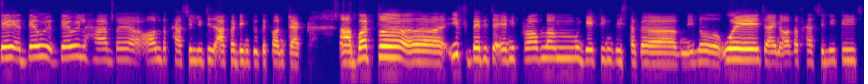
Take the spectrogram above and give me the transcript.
they they will they will have the all the facilities according to the contract. But if there is any problem getting this you know wage and other facilities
